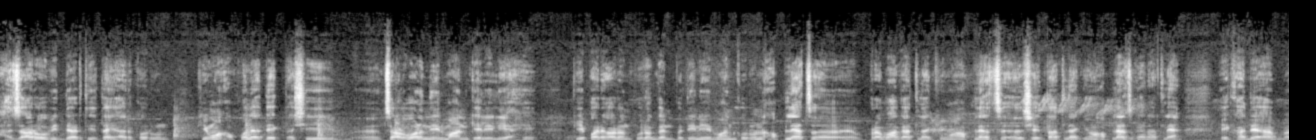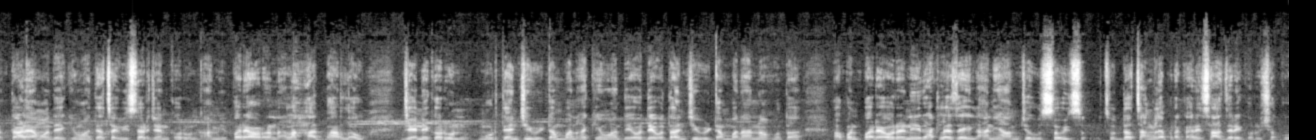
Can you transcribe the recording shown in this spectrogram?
हजारो विद्यार्थी तयार करून किंवा अकोल्यात एक तशी चळवळ निर्माण केलेली आहे. की पर्यावरणपूरक गणपती निर्माण करून आपल्याच प्रभागातल्या किंवा आपल्याच शेतातल्या किंवा आपल्याच घरातल्या एखाद्या तळ्यामध्ये किंवा त्याचं विसर्जन करून आम्ही पर्यावरणाला हातभार लावू. जेणेकरून मूर्त्यांची विटंबना किंवा देवदेवतांची विटंबना न होता आपण पर्यावरणही राखलं जाईल आणि आमचे उत्सवही सु- सुद्धा चांगल्या प्रकारे साजरे करू शकू.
